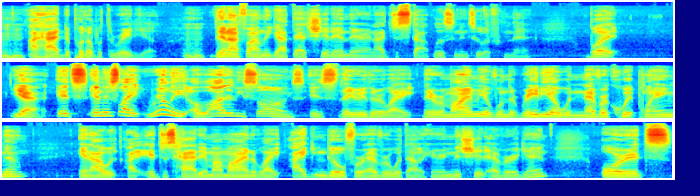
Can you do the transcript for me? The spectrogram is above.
Mm-hmm. I had to put up with the radio. Mm-hmm. Then I finally got that shit in there and I just stopped listening to it from there. But yeah, it's and it's like really a lot of these songs is they either like they remind me of when the radio would never quit playing them and I was I it just had in my mind of like I can go forever without hearing this shit ever again or it's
